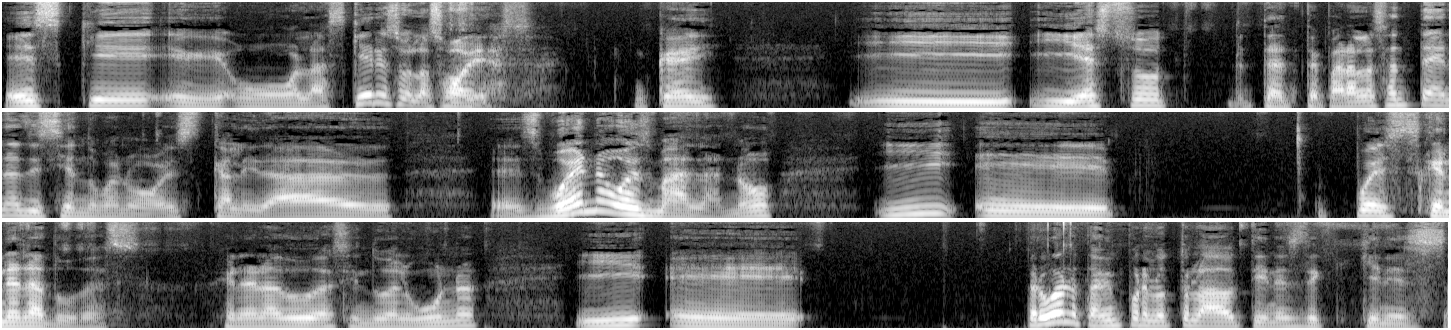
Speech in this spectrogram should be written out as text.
es que o las quieres o las odias, ¿ok? Y, y esto te, te, para las antenas diciendo, bueno, es calidad, es buena o es mala, ¿no? Y eh, pues genera dudas, genera dudas sin duda alguna. Y eh, pero bueno, también por el otro lado tienes de quienes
